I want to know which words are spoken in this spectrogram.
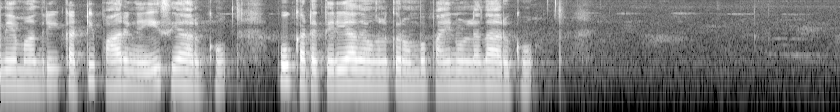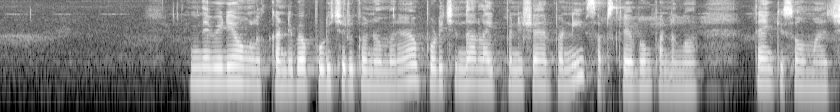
இதே மாதிரி கட்டி பாருங்கள் ஈஸியாக இருக்கும். பூ கட்ட தெரியாதவங்களுக்கு ரொம்ப பயனுள்ளதாக இருக்கும். இந்த வீடியோ உங்களுக்கு கண்டிப்பாக பிடிச்சிருக்குன்னு நம்புகிறேன் பிடிச்சிருந்தா லைக் பண்ணி ஷேர் பண்ணி சப்ஸ்கிரைபும் பண்ணுங்கள் தேங்க்யூ ஸோ மச்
